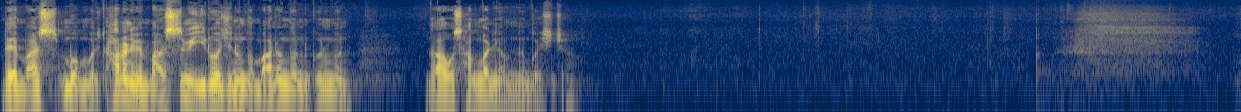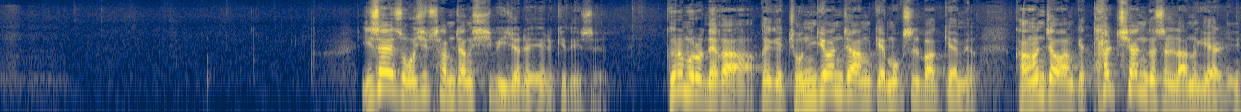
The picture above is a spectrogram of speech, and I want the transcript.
내 말씀 뭐, 뭐 하나님의 말씀이 이루어지는 거 많은 건 그런 건 나하고 상관이 없는 것이죠. 이사에서 53장 12절에 이렇게 돼 있어요. 그러므로 내가 그에게 존귀한 자와 함께 몫을 받게 하며 강한 자와 함께 탈취한 것을 나누게 하리니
